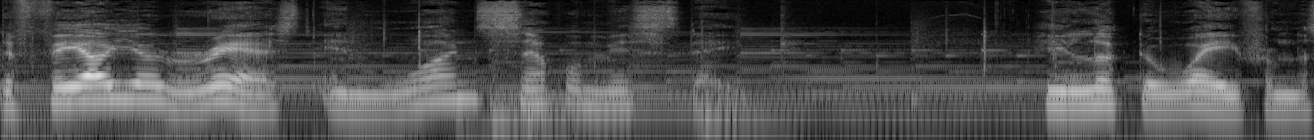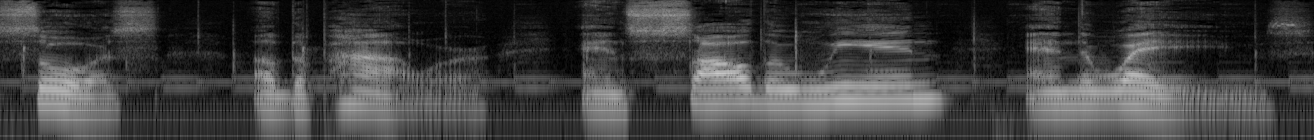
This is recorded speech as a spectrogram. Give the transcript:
the failure rests in one simple mistake. He looked away from the source of the power and saw the wind and the waves.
